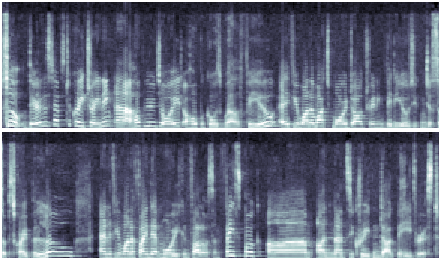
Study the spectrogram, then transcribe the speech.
So there are the steps to crate training. Uh, I hope you enjoyed. I hope it goes well for you. If you want to watch more dog training videos, you can just subscribe below. And if you want to find out more, you can follow us on Facebook um, on Nanci Creedon Dog Behaviourist.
